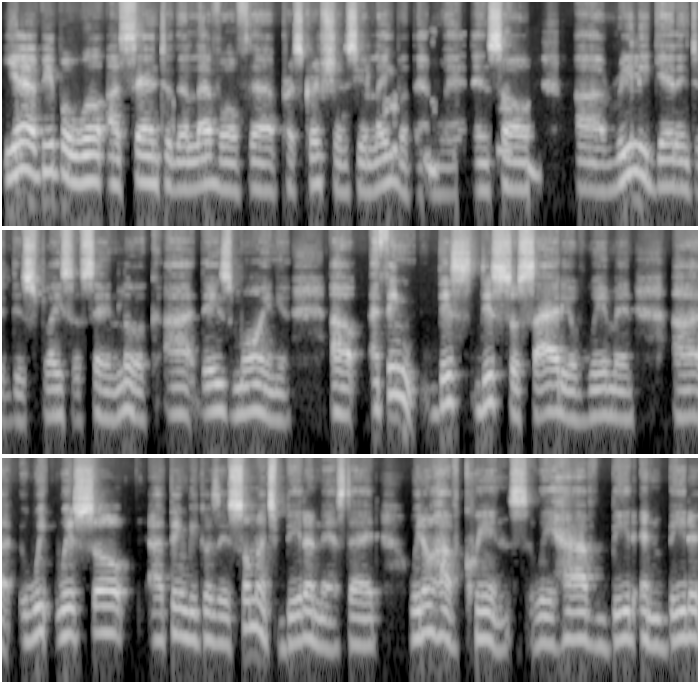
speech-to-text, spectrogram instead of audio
yeah, people will ascend to the level of the prescriptions you label them with, and so uh, really get into this place of saying, "Look, uh, there's more in you." Uh, I think this this society of women, uh, we we're so I think because there's so much bitterness that we don't have queens. We have beat and bitter,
